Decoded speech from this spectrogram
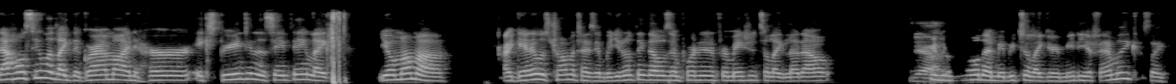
that whole scene with like the grandma and her experiencing the same thing, like, yo, mama, I get it was traumatizing, but you don't think that was important information to like let out yeah. in the world and maybe to like your immediate family? Cause like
